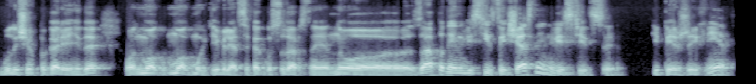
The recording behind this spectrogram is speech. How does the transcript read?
будущих поколений, да, он мог, мог являться как государственный, но западные инвестиции, частные инвестиции, теперь же их нет.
